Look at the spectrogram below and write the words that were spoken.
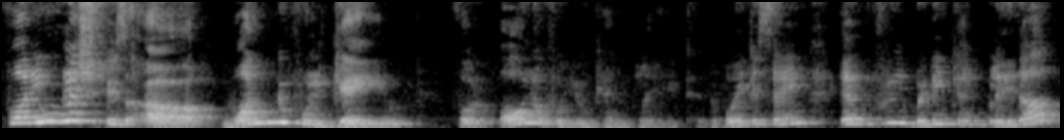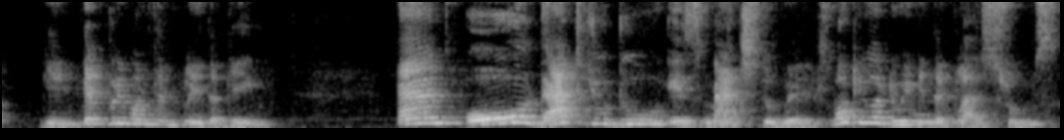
For English is a wonderful game for all of you can play it. The poet is saying everybody can play the game. Everyone can play the game. And all that you do is match the words. What you are doing in the classrooms,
